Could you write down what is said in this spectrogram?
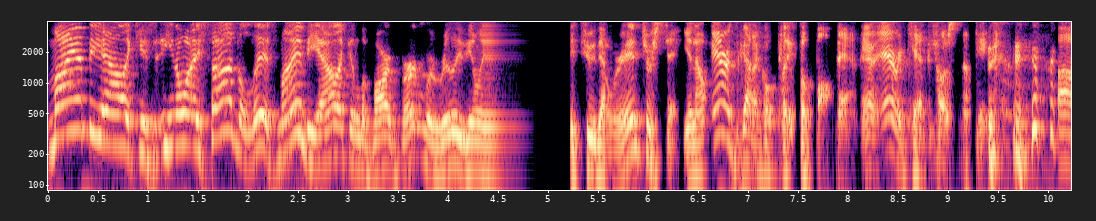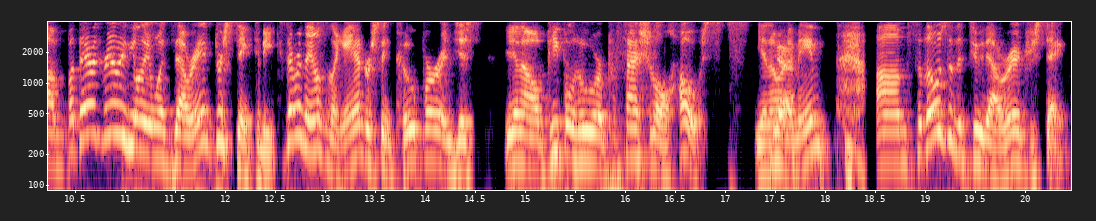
Mayim Bialik is, you know, when I saw the list, Mayim Bialik and LeVar Burton were really the only two that were interesting. You know, Aaron's got to go play football, man. Aaron, can't be hosting a game. um, but they're really the only ones that were interesting to me because everything else is like Anderson Cooper and just, you know, people who were professional hosts. You know what I mean? Um, so those are the two that were interesting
